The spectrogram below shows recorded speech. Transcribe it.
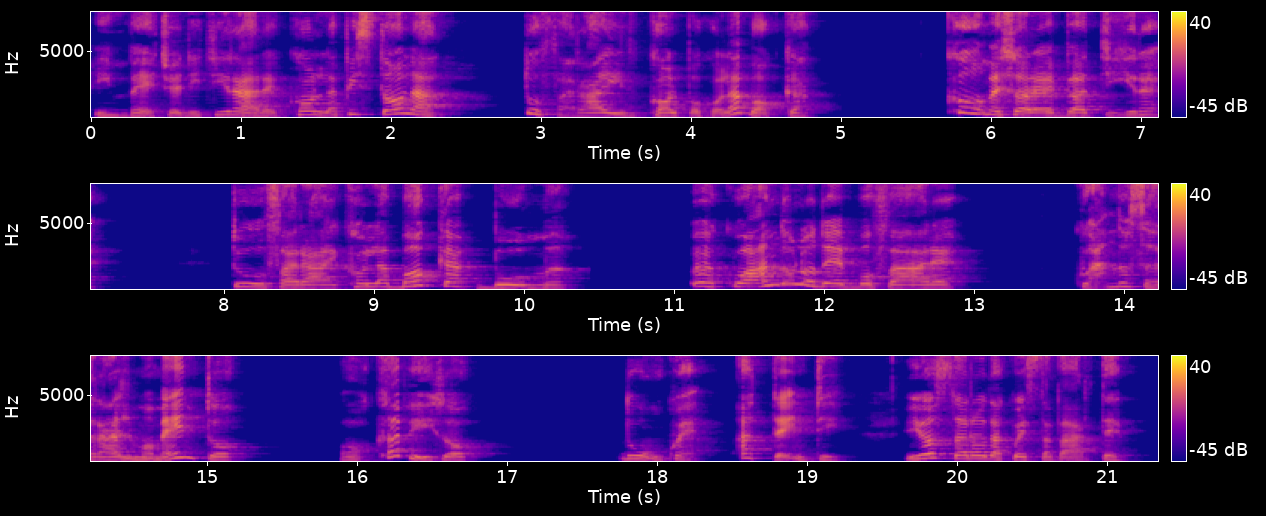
invece di tirare con la pistola, tu farai il colpo con la bocca come sarebbe a dire? Tu farai con la bocca boom. E quando lo debbo fare? Quando sarà il momento? Ho capito. Dunque, attenti. Io starò da questa parte.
